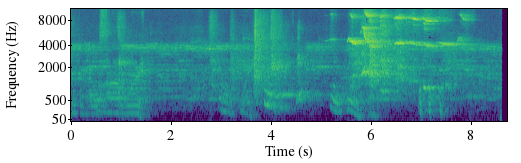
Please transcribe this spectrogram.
incrementals. Oh, boy. Oh, boy. Oh, boy. Oh,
